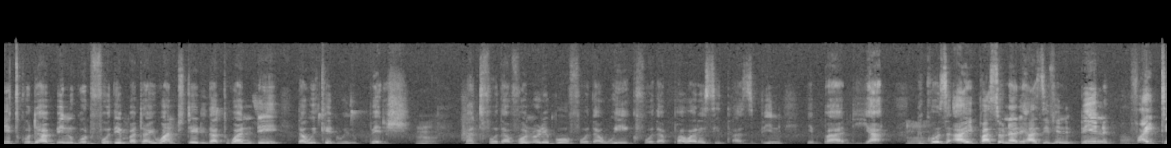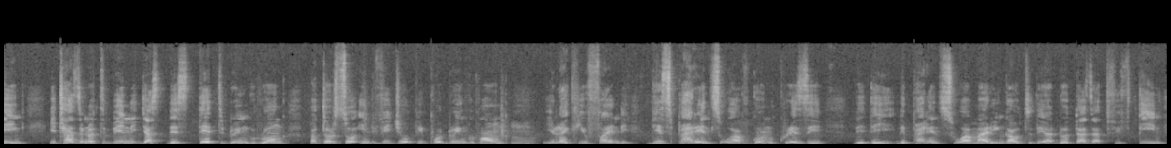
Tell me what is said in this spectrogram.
it could have been good for them. But I want to tell you that one day the wicked will perish. Mm. But for the vulnerable, for the weak, for the powerless, it has been a bad year. Because I personally has even been fighting. It has not been just the state doing wrong, but also individual people doing wrong. Mm. You like you find these parents who have gone crazy. The, the, the parents who are marrying out their daughters at 15,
